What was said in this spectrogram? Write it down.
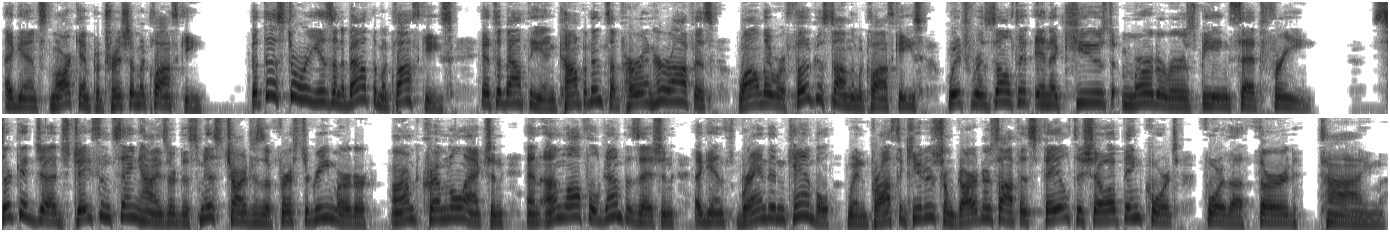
against Mark and Patricia McCloskey. But this story isn't about the McCloskeys. It's about the incompetence of her and her office while they were focused on the McCloskeys, which resulted in accused murderers being set free. Circuit Judge Jason Sengheiser dismissed charges of first degree murder, armed criminal action, and unlawful gun possession against Brandon Campbell when prosecutors from Gardner's office failed to show up in court for the third time.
